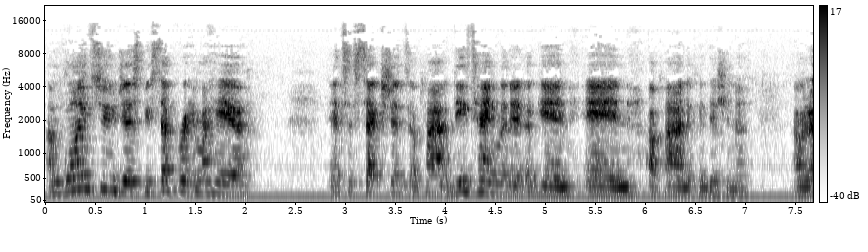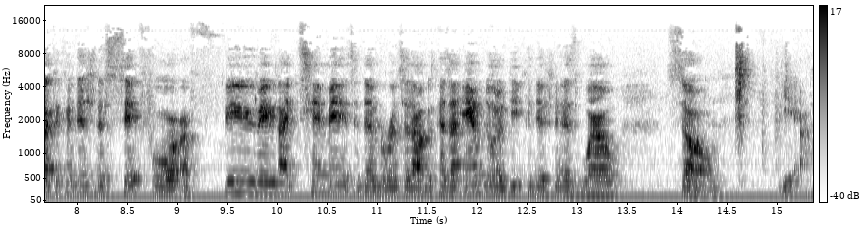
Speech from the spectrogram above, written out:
i'm going to just be separating my hair into sections, applying, detangling it again, and applying the conditioner. I'm gonna let the conditioner sit for a few, maybe like 10 minutes, and then rinse it out because I am doing a deep conditioner as well. So, yeah.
